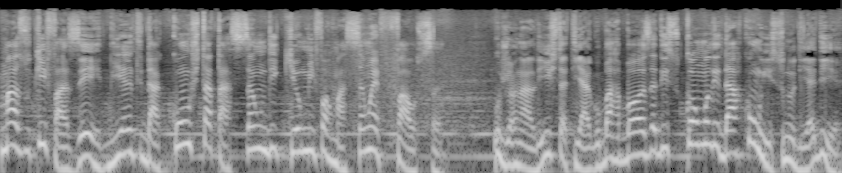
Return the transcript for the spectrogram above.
Mas o que fazer diante da constatação de que uma informação é falsa? O jornalista Tiago Barbosa diz como lidar com isso no dia a dia.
